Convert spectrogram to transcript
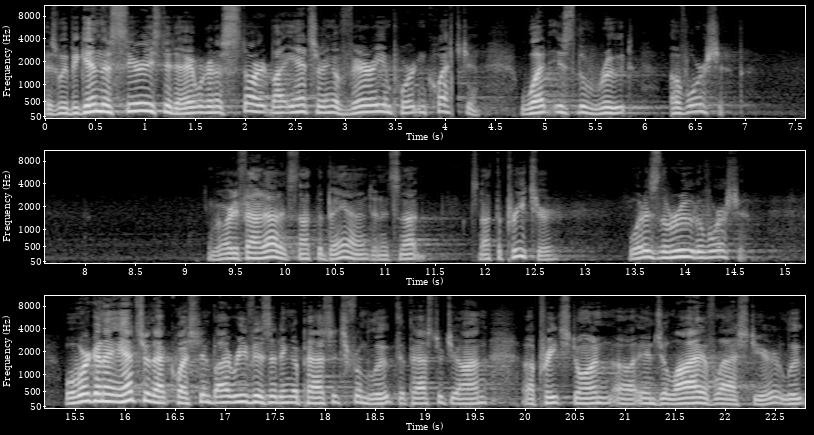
As we begin this series today, we're going to start by answering a very important question What is the root of worship? We've already found out it's not the band and it's not, it's not the preacher. What is the root of worship? Well, we're going to answer that question by revisiting a passage from Luke that Pastor John uh, preached on uh, in July of last year, Luke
